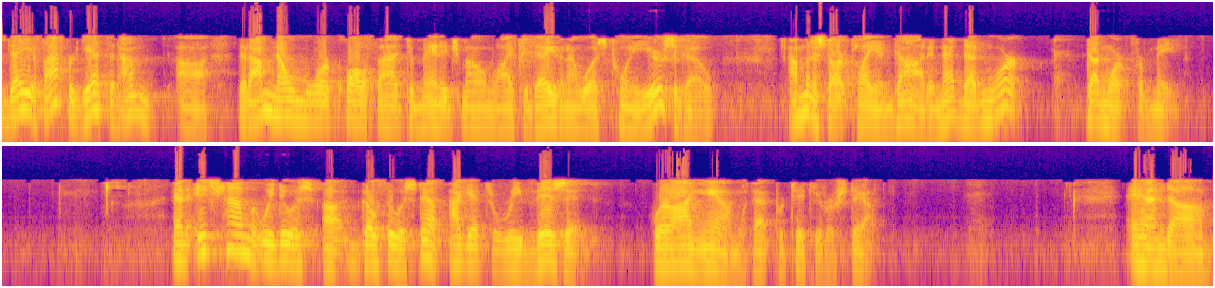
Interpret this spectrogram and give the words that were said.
today if I forget that I'm uh, that I'm no more qualified to manage my own life today than I was 20 years ago, I'm going to start playing God, and that doesn't work. Doesn't work for me. And each time that we do a, uh, go through a step, I get to revisit where I am with that particular step and uh,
